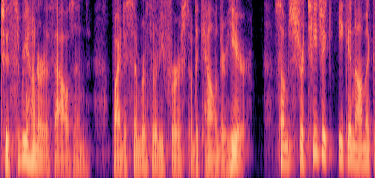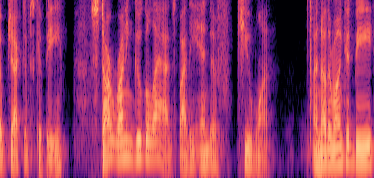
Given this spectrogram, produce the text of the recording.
to 300,000 by December 31st of the calendar year. Some strategic economic objectives could be start running Google ads by the end of Q1. Another one could be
